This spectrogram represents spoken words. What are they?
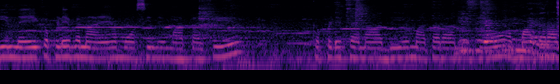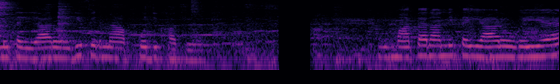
ये नए कपड़े बनाए हैं मौसी ने माता के। कपड़े पहना दिए माता रानी को। अब माता रानी तैयार होगी, फिर मैं आपको दिखाती हूँ। माता रानी तैयार हो गई है।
